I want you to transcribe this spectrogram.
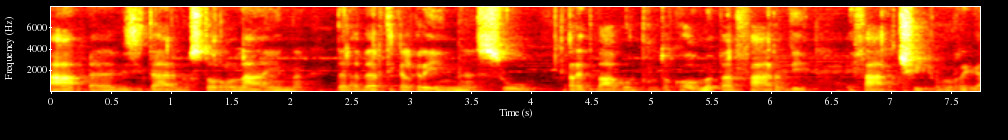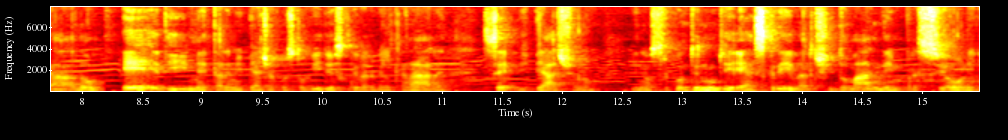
a eh, visitare lo store online della Vertical Green su redbubble.com per farvi e farci un regalo e di mettere mi piace a questo video, iscrivervi al canale se vi piacciono i nostri contenuti e a scriverci domande, impressioni,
